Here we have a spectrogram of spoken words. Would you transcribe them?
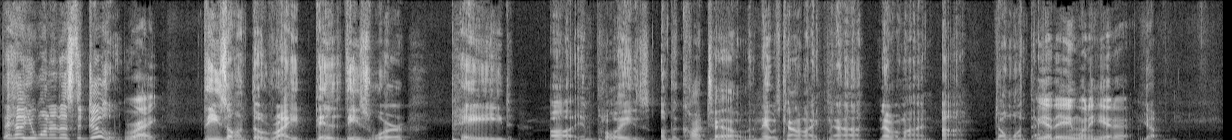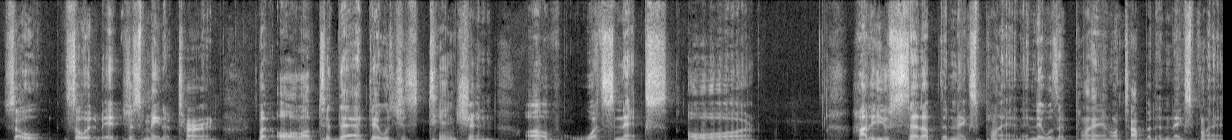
The hell you wanted us to do? Right. These aren't the right. These, these were paid uh, employees of the cartel, and they was kind of like, nah, never mind. Uh, uh don't want that. Yeah, they didn't want to hear that. Yep. So so it it just made a turn. But all up to that, there was just tension of what's next or how do you set up the next plan? And there was a plan on top of the next plan.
